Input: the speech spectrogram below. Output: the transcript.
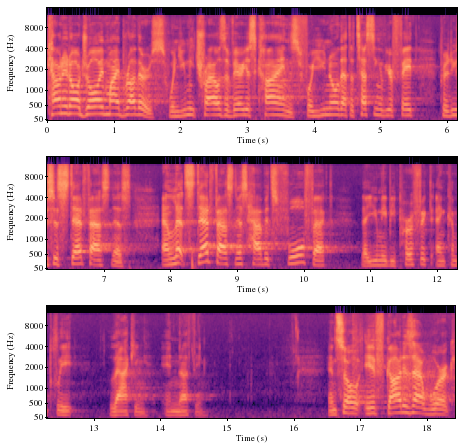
Count it all joy, my brothers, when you meet trials of various kinds, for you know that the testing of your faith produces steadfastness. And let steadfastness have its full effect, that you may be perfect and complete, lacking in nothing. And so, if God is at work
